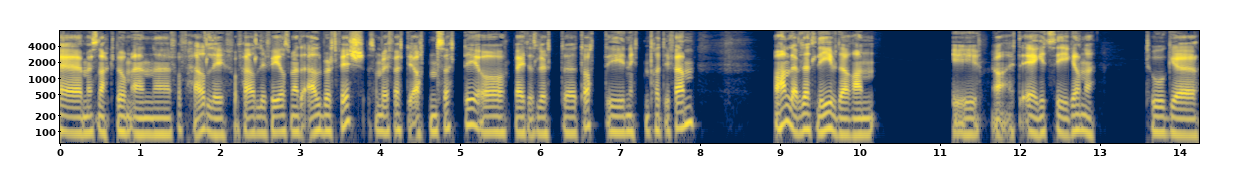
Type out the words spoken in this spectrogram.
eh, vi snakket om en eh, forferdelig, forferdelig fyr som heter Albert Fish, som ble født i 1870 og ble til slutt eh, tatt i 1935. Og han levde et liv der han i ja, et eget sigende tok eh,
